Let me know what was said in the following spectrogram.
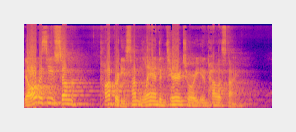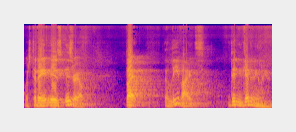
they all received some property, some land and territory in Palestine, which today is Israel. But the Levites didn't get any land.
